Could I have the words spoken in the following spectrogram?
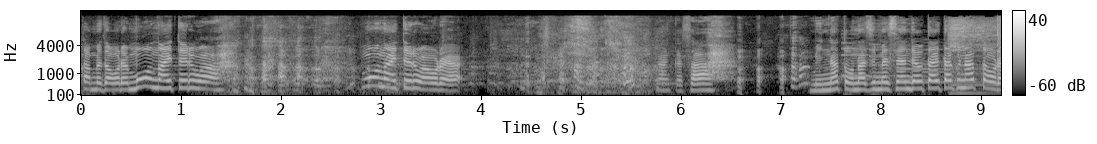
ダメだ俺もう泣いてるわ。もう泣いてるわ俺。なんかさみんなと同じ目線で歌いたくなった俺。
